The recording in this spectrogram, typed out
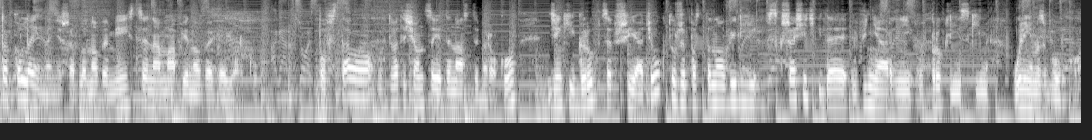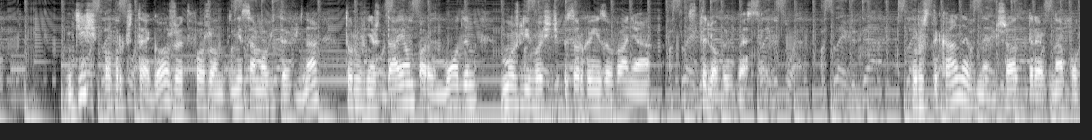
To kolejne nieszablonowe miejsce na mapie Nowego Jorku. Powstało w 2011 roku dzięki grupce przyjaciół, którzy postanowili wskrzesić ideę winiarni w bruklińskim Williamsburgu. Dziś oprócz tego, że tworzą niesamowite wina, to również dają parom młodym możliwość zorganizowania stylowych wesel. Rustykalne wnętrza z drewna pod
